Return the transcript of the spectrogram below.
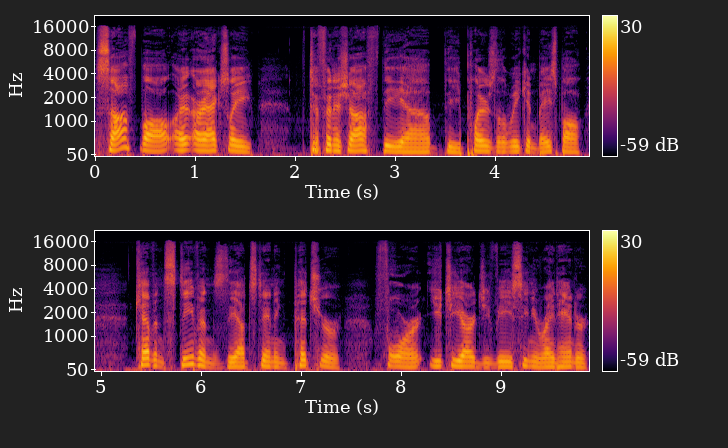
Softball, or, or actually, to finish off the uh, the players of the week in baseball, Kevin Stevens, the outstanding pitcher for UTRGV, senior right-hander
